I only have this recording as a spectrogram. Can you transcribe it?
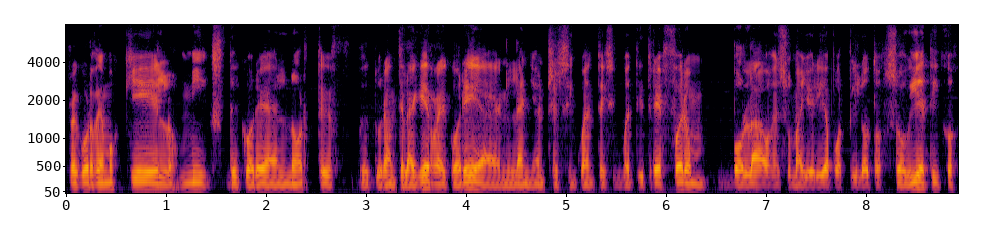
Recordemos que los MiGs de Corea del Norte durante la guerra de Corea en el año entre el 50 y 53 fueron volados en su mayoría por pilotos soviéticos.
